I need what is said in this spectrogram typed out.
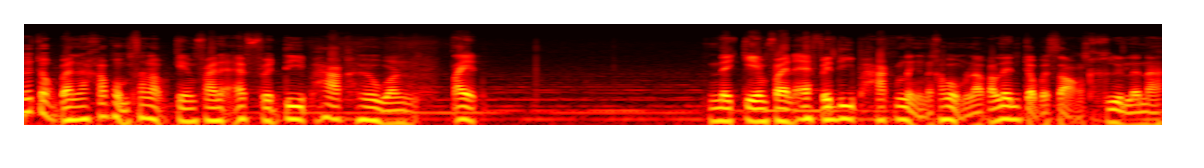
ก็จบไปแล้วครับผมสำหรับเกม Final f r e d d y ภาค h e r One เต็ดในเกม Final f r e d d y ภาคหนึ่งนะครับผมแล้วก็เล่นจบไป 2 คืนแล้วนะ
